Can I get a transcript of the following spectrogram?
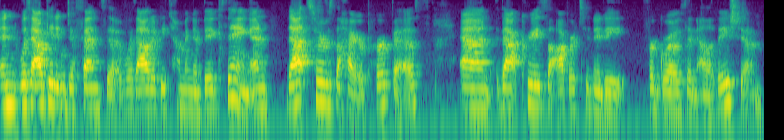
And without getting defensive, without it becoming a big thing. And that serves the higher purpose. And that creates the opportunity for growth and elevation.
